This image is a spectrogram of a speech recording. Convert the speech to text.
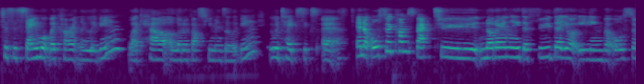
to sustain what we're currently living, like how a lot of us humans are living, it would take six Earth. And it also comes back to not only the food that you're eating, but also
